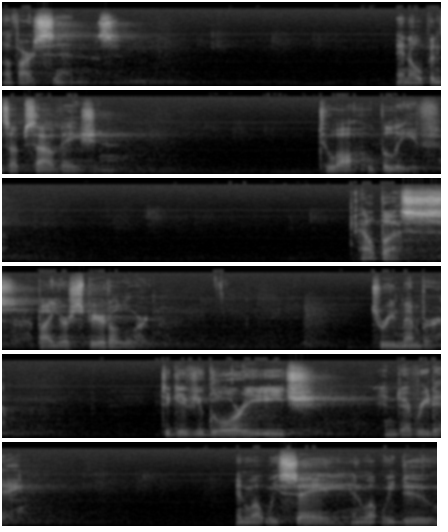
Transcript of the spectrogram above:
of our sins and opens up salvation to all who believe. Help us by your Spirit, O Lord, to remember to give you glory each and every day in what we say and what we do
